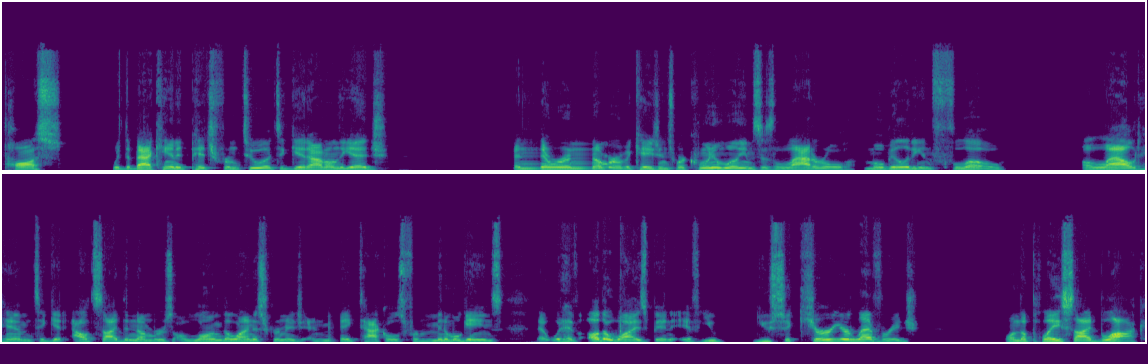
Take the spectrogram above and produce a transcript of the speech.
toss with the backhanded pitch from Tua to get out on the edge. And there were a number of occasions where Quinnen Williams' lateral mobility and flow allowed him to get outside the numbers along the line of scrimmage and make tackles for minimal gains that would have otherwise been if you you secure your leverage on the play side block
